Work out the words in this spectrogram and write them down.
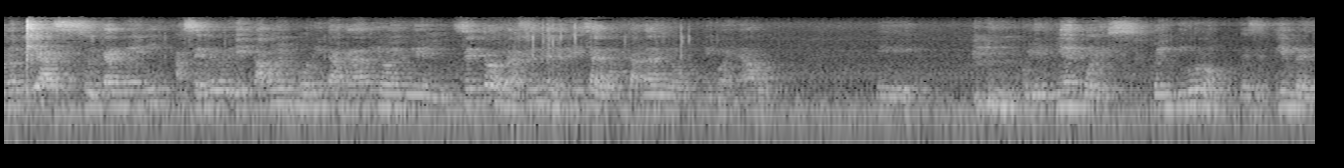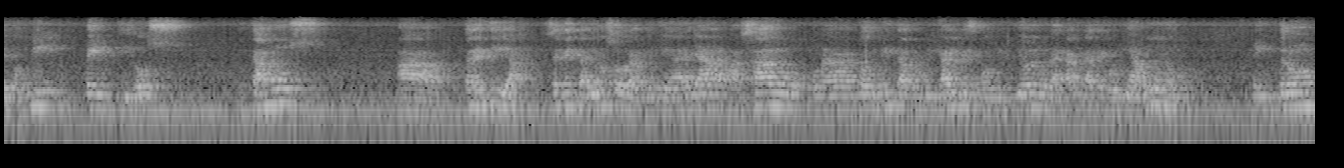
Buenos días, soy Carmeni Acevedo y estamos en Bonita Radio en el Centro de Operaciones de Emergencia de Bonita Radio en Guaynabo. Eh, hoy es miércoles 21 de septiembre del 2022. Estamos a tres días, 72 horas de que haya pasado una tormenta tropical que se convirtió en huracán categoría 1. Entró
